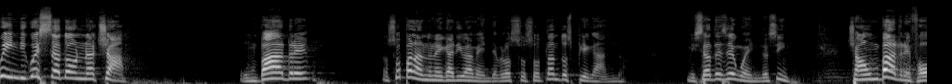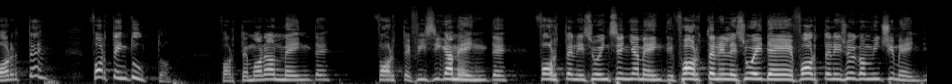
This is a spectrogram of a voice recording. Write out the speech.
Quindi questa donna ha un padre, non sto parlando negativamente, ve lo sto soltanto spiegando. Mi state seguendo? Sì. Ha un padre forte, forte in tutto. forte moralmente, forte fisicamente, forte nei suoi insegnamenti, forte nelle sue idee, forte nei suoi convincimenti.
